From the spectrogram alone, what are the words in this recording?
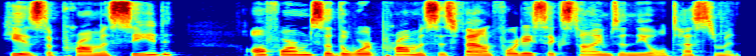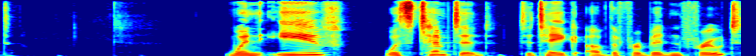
He is the promised seed. All forms of the word promise is found 46 times in the Old Testament. When Eve was tempted to take of the forbidden fruit,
